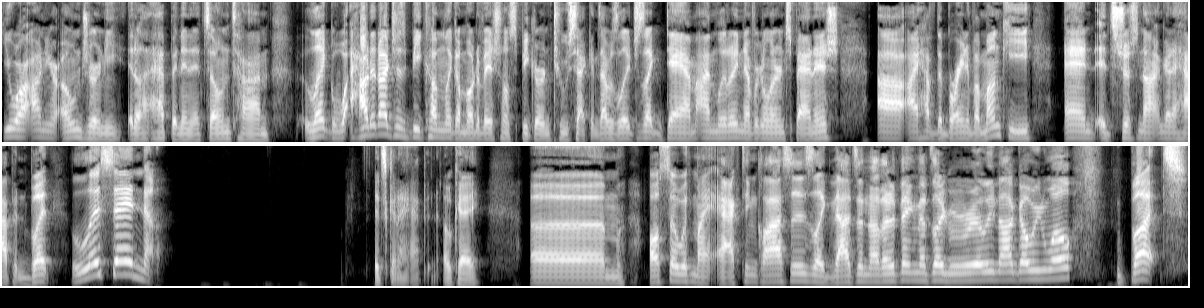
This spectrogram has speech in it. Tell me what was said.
You are on your own journey. It'll happen in its own time. Like, wh- how did I just become like a motivational speaker in two seconds? I was like, just like, damn, I'm literally never gonna learn Spanish. Uh, I have the brain of a monkey, and it's just not gonna happen. But listen, it's gonna happen. Okay. Um. Also, with my acting classes, like that's another thing that's like really not going well. But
